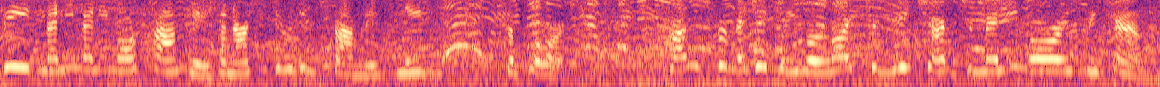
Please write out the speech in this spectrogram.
feed many, many more families and our students' families need support. Funds permitted, we would like to reach out to many more as we can.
